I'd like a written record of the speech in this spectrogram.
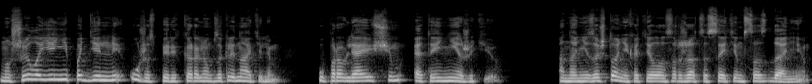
внушило ей неподдельный ужас перед королем-заклинателем, управляющим этой нежитью. Она ни за что не хотела сражаться с этим созданием.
